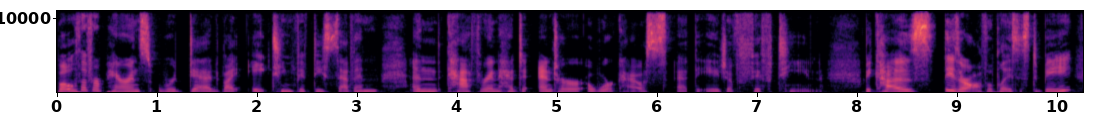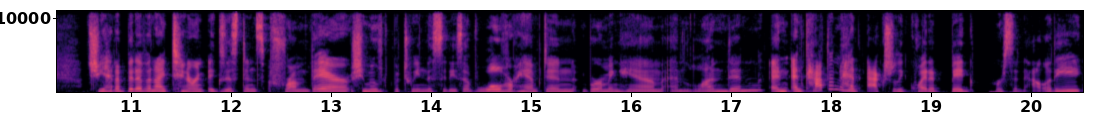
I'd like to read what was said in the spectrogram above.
both of her parents were dead by 1857, and Catherine had to enter a workhouse at the age of 15. Because these are awful places to be, she had a bit of an itinerant existence from there. She moved between the cities of Wolverhampton, Birmingham, and London. And, and Catherine had actually quite a big personality.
